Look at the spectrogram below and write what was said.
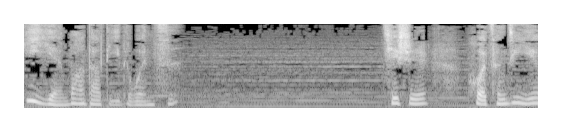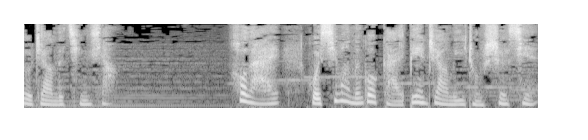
一眼望到底的文字。其实我曾经也有这样的倾向，后来我希望能够改变这样的一种设限。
